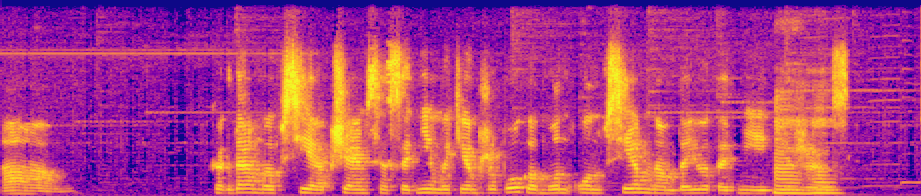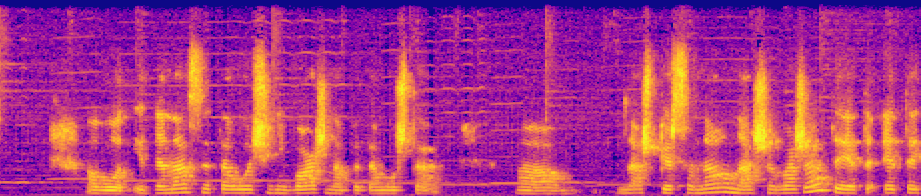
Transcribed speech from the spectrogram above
А, когда мы все общаемся с одним и тем же Богом, Он, он всем нам дает одни и те же Мгм. вот. И для нас это очень важно, потому что а, наш персонал, наши вожатые это, это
